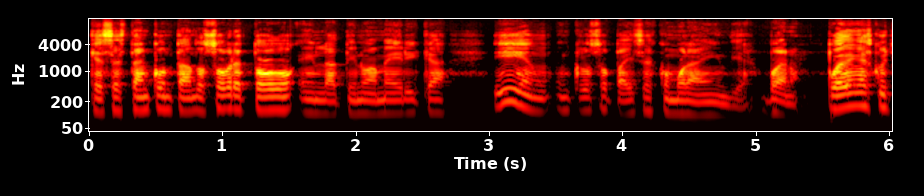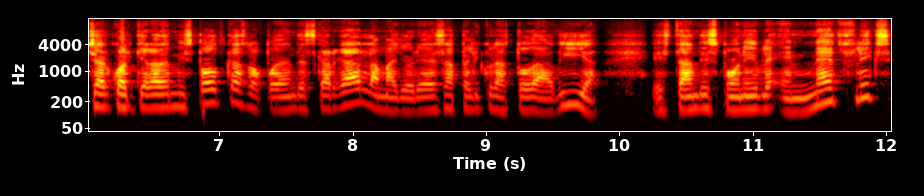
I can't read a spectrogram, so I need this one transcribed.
que se están contando sobre todo en Latinoamérica y en incluso países como la India. Bueno, pueden escuchar cualquiera de mis podcasts, lo pueden descargar. La mayoría de esas películas todavía están disponibles en Netflix.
